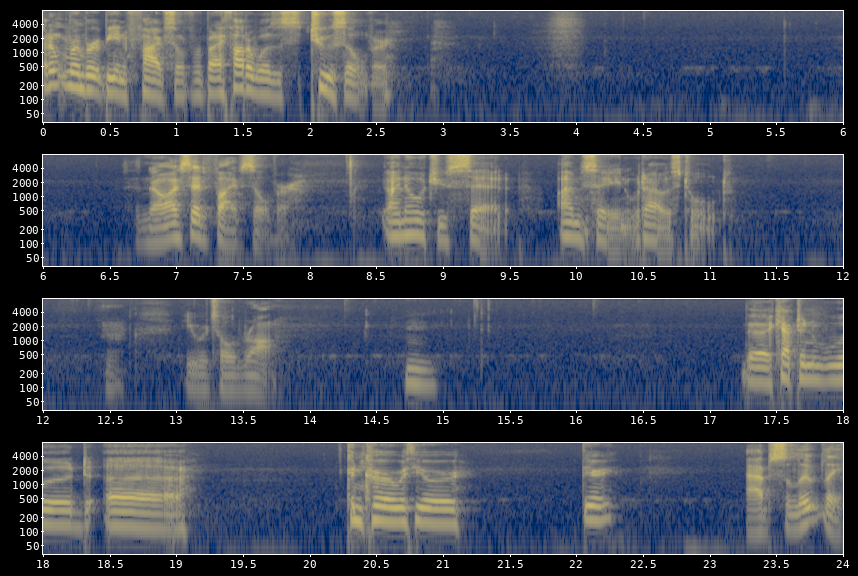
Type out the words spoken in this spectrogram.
don't remember it being five silver, but I thought it was two silver." No, I said five silver. I know what you said. I'm saying what I was told. You were told wrong. The captain would uh, concur with your theory. Absolutely.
